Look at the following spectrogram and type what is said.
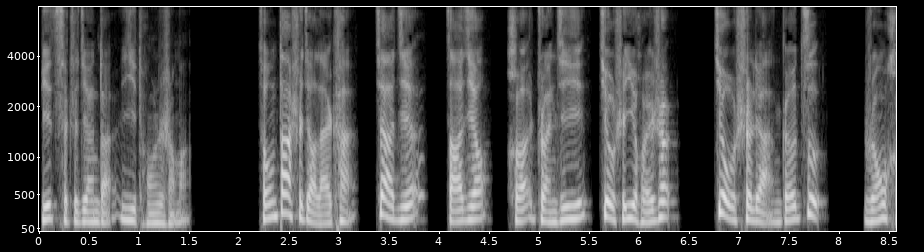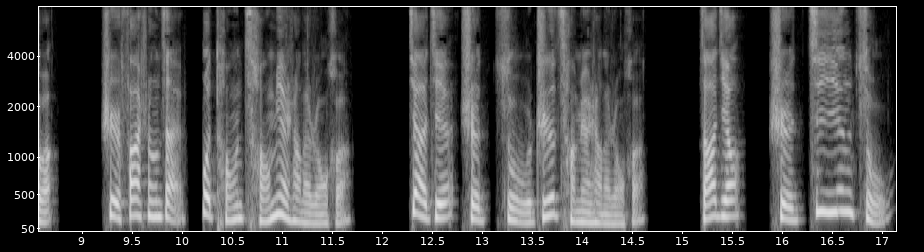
彼此之间的异同是什么？从大视角来看，嫁接、杂交和转基因就是一回事儿，就是两个字：融合，是发生在不同层面上的融合。嫁接是组织层面上的融合，杂交是基因组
